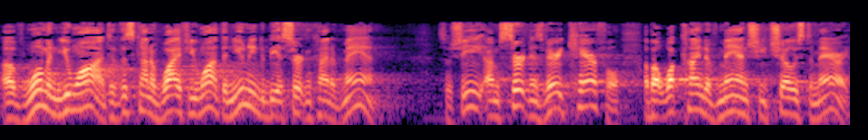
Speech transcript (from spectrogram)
of woman you want, if this kind of wife you want, then you need to be a certain kind of man. So she, I'm certain, is very careful about what kind of man she chose to marry.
